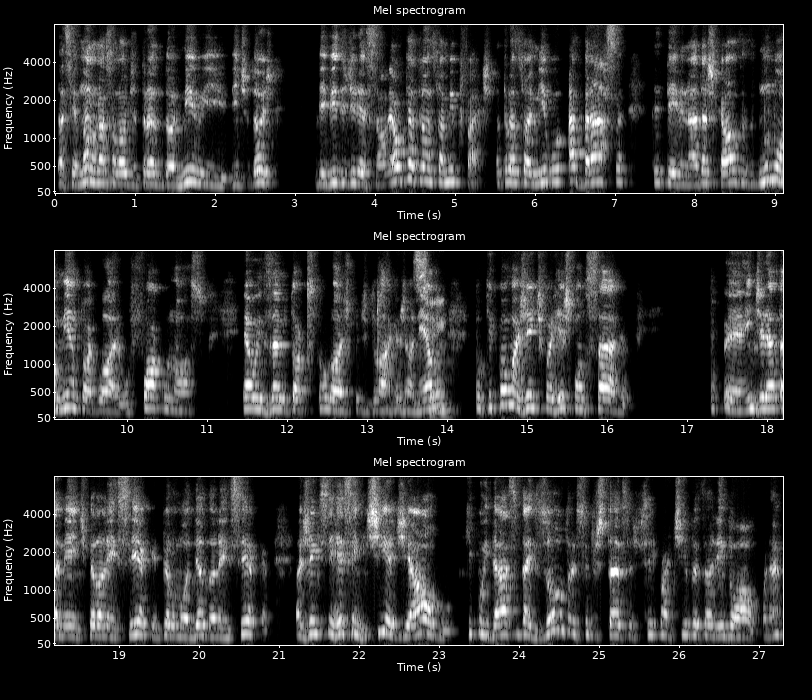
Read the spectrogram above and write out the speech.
da Semana Nacional de Trânsito 2022 bebida e direção. É o que a Trânsito Amigo faz. A Trânsito Amigo abraça determinadas causas. No momento agora, o foco nosso é o exame toxicológico de larga janela, Sim. Porque como a gente foi responsável é, indiretamente pela lei seca e pelo modelo da lei seca, a gente se ressentia de algo que cuidasse das outras substâncias psicoativas além do álcool, né?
